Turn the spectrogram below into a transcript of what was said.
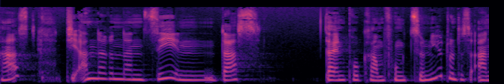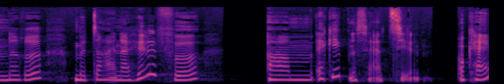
hast, die anderen dann sehen, dass dein Programm funktioniert und das andere mit deiner Hilfe ähm, Ergebnisse erzielen. Okay?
